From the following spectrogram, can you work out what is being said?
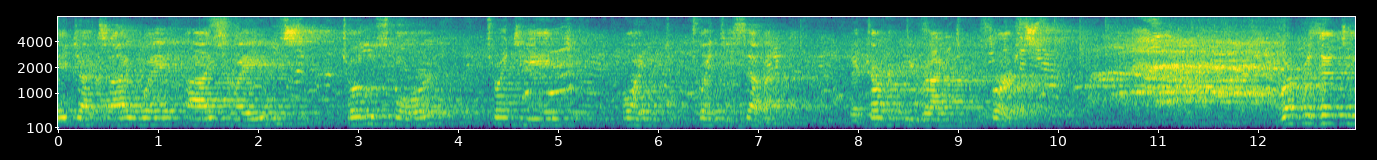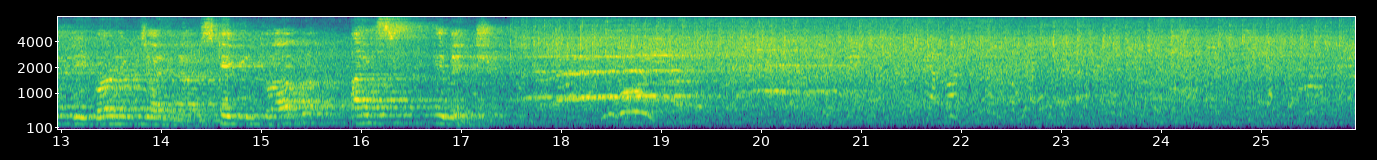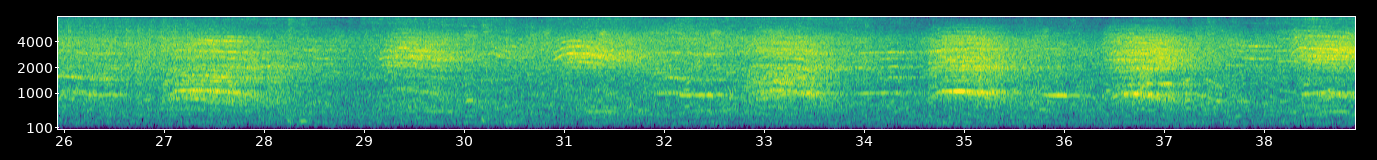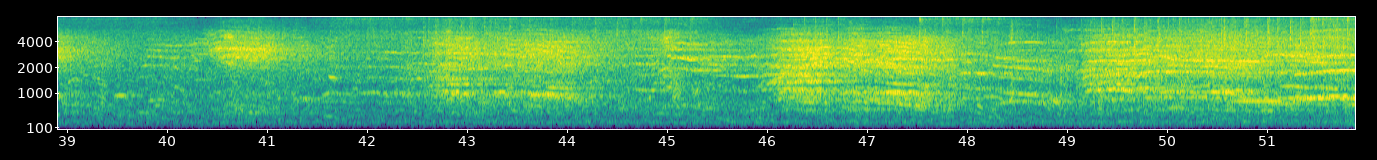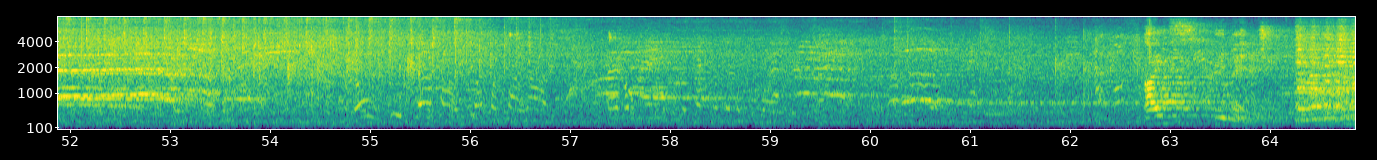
Ajax Ice Waves, total score 28.27. They're currently ranked first. Representing the Burlington Skating Club, Ice Image. Ice Image.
